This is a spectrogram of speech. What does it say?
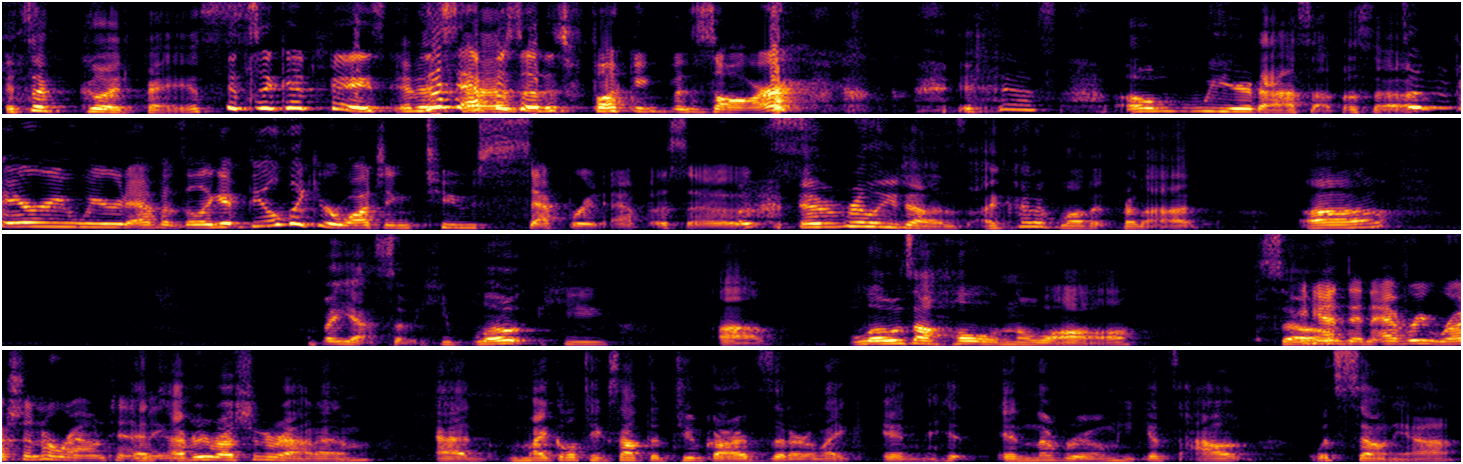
It's a good face. It's a good face. It this is episode is fucking bizarre. It is a weird-ass episode. It's a very weird episode. Like it feels like you're watching two separate episodes. It really does. I kind of love it for that. Uh... But yeah, so he blow... He, uh, blows a hole in the wall. So... and in every Russian around him. and every Russian around him. And Michael takes out the two guards that are like in in the room. He gets out with Sonia,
